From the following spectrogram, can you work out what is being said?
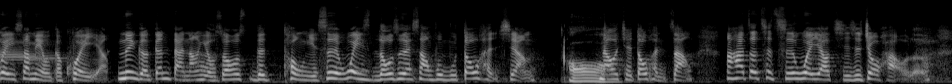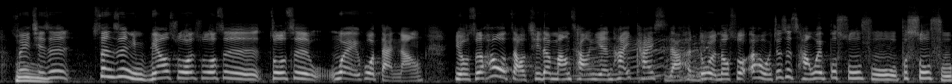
胃上面有一个溃疡，那个跟胆囊有时候的痛也是位置都是在上腹部，都很像哦，然后而且都很胀。那他这次吃胃药其实就好了，所以其实。甚至你不要说说是说是胃或胆囊，有时候早期的盲肠炎，他一开始啊，很多人都说啊，我就是肠胃不舒服，我不舒服。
